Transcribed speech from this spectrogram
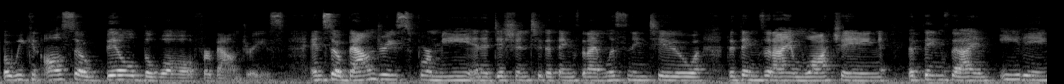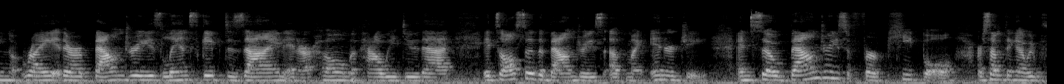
but we can also build the wall for boundaries. And so, boundaries for me, in addition to the things that I'm listening to, the things that I am watching, the things that I am eating, right? There are boundaries, landscape design in our home of how we do that. It's also the boundaries of my energy. And so, boundaries for people are something I would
